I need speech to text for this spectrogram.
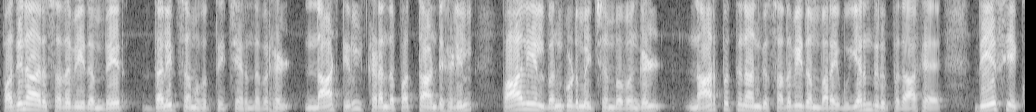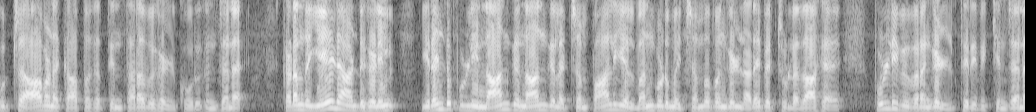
பதினாறு சதவீதம் பேர் தலித் சமூகத்தைச் சேர்ந்தவர்கள். நாட்டில் கடந்த பத்தாண்டுகளில் பாலியல் வன்கொடுமை சம்பவங்கள் நாற்பத்தி நான்கு சதவீதம் வரை உயர்ந்திருப்பதாக தேசிய குற்ற ஆவண காப்பகத்தின் தரவுகள் கூறுகின்றன. கடந்த ஏழு ஆண்டுகளில் இரண்டு புள்ளி நான்கு நான்கு லட்சம் பாலியல் வன்கொடுமை சம்பவங்கள் நடைபெற்றுள்ளதாக புள்ளி விவரங்கள் தெரிவிக்கின்றன.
